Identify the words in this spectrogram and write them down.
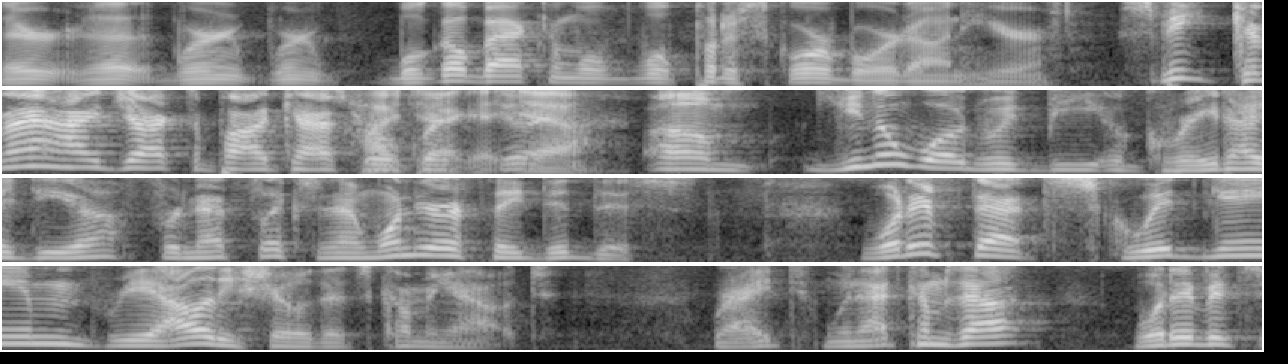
They're uh, we're we're we'll go back and we'll we'll put a scoreboard on here. Speak. Can I hijack the podcast real Hijack quick? it. yeah. Um, you know what would be a great idea for Netflix, and I wonder if they did this. What if that Squid Game reality show that's coming out, right? When that comes out, what if it's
